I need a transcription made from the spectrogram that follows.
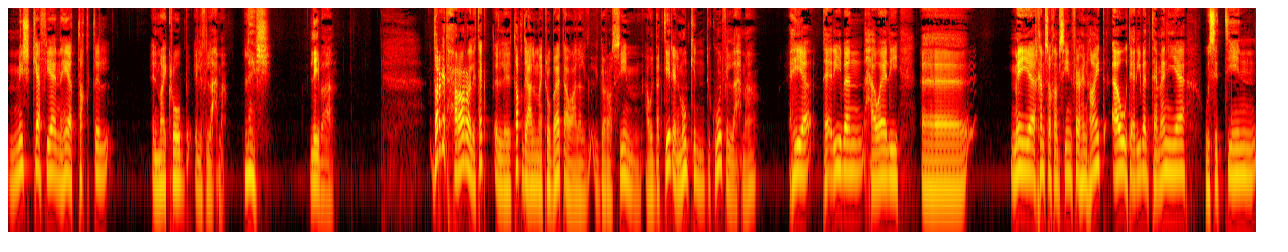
مش كافية إن هي تقتل الميكروب اللي في اللحمة ليش؟ ليه بقى؟ درجة الحرارة اللي, تك... اللي تقضي على الميكروبات أو على الجراثيم أو البكتيريا اللي ممكن تكون في اللحمة هي تقريبا حوالي آه 155 Fahrenheit أو تقريبا 68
